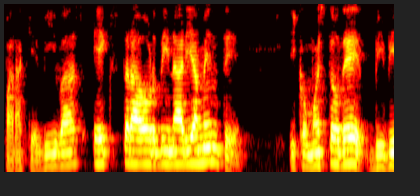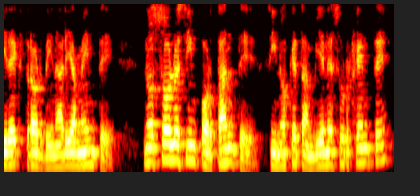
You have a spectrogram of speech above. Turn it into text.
para que vivas extraordinariamente. Y como esto de vivir extraordinariamente no solo es importante, sino que también es urgente,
